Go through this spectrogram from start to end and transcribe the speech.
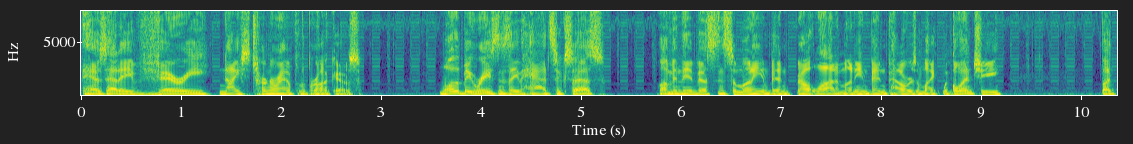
has had a very nice turnaround for the Broncos. One of the big reasons they've had success, well, I mean, they invested some money in Ben, a lot of money in Ben Powers and Mike McGlinchey, but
